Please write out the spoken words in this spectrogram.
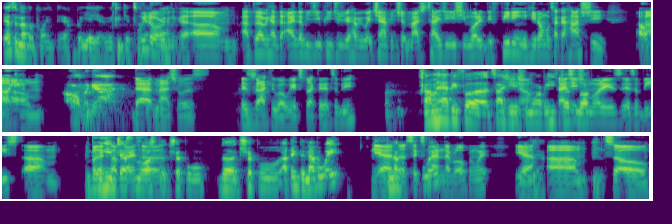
There's another point there, but yeah, yeah, we could get to. We know what we're gonna get. Um, after that, we had the IWGP Junior Heavyweight Championship match: Taiji Ishimori defeating Hiromu Takahashi. Oh my god! um, Oh my god! that match was exactly what we expected it to be. I'm happy for uh, Taiji You know, Ishimori. He Taiji just lost. Is, is a beast. Um, but he just lost the triple, the triple. I think the never weight. yeah the the never six man never open weight. Yeah. Um. So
